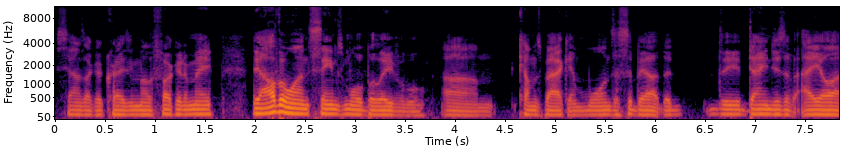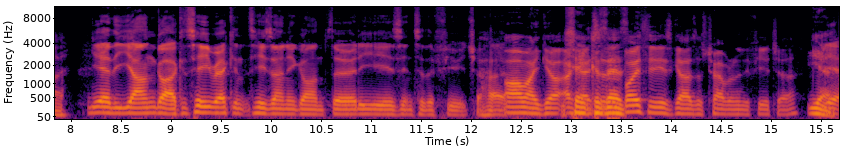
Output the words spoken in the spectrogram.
Sounds like a crazy motherfucker to me. The other one seems more believable. Um, comes back and warns us about the the dangers of AI. Yeah, the young guy, because he reckons he's only gone 30 years into the future. Hey. Oh my god. See, Okay, 'cause so there's- both of these guys have traveled in the future. Yeah, Yeah.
